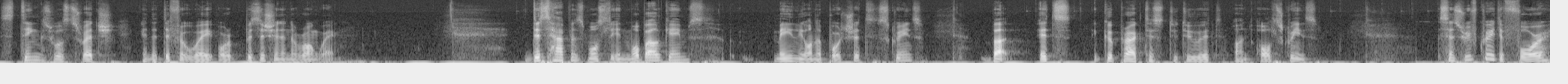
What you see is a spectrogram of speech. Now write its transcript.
things will stretch in a different way or position in the wrong way. This happens mostly in mobile games, mainly on the portrait screens, but it's a good practice to do it on all screens. Since we've created four,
